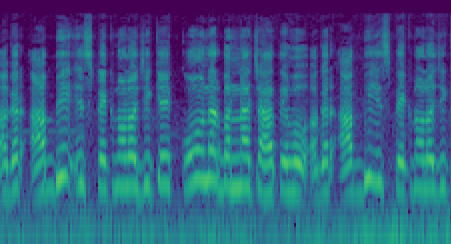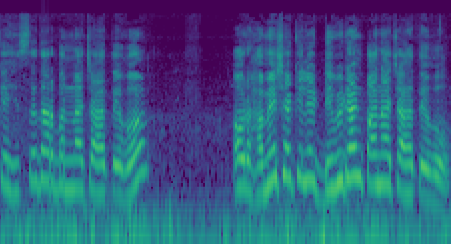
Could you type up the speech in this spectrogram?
अगर आप भी इस टेक्नोलॉजी के को ओनर बनना चाहते हो, अगर आप भी इस टेक्नोलॉजी के हिस्सेदार बनना चाहते हो, और हमेशा के लिए डिविडेंड पाना चाहते हो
